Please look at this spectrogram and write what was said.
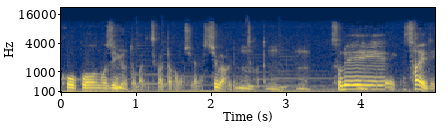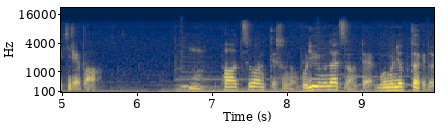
高校の授業とかで使ったかもしれないし、中学でうんも使ったかも。うんそれさえできれば、うん。パーツ1ってそのボリュームのやつなんて、ものによってだけど、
